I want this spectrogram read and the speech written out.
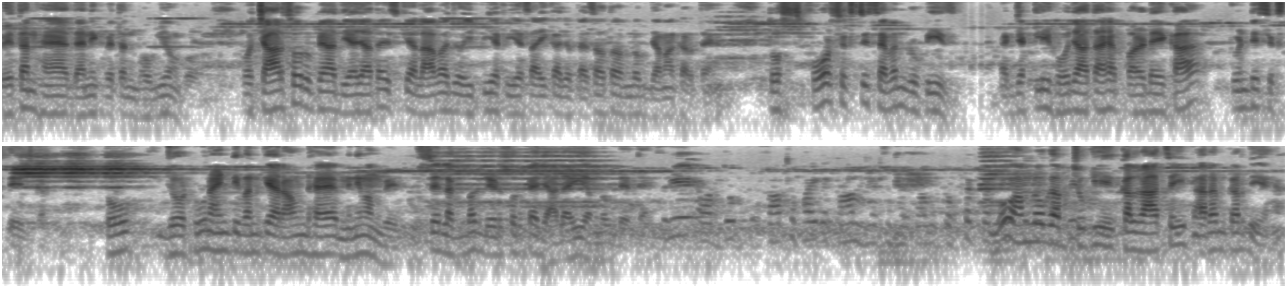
वेतन है, दैनिक वेतन भोगियों को, वो चार सौ रुपया दिया जाता है। इसके अलावा जो E P F E S I का जो पैसा होता है, हम लोग जमा करते हैं। तो four sixty seven rupees exactly हो जाता है पर डे का ट्वेंटी सिक्स डेज़ का। तो जो 291 के अराउंड है मिनिमम वेज उससे लगभग डेढ़ सौ रुपये ज़्यादा ही हम लोग देते हैं। सर ये और जो साफ़ सफ़ाई का काम है कब तक कर वो हम लोग अब चूँकि कल रात से ही प्रारंभ कर दिए हैं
